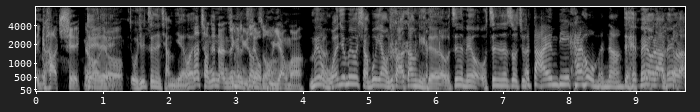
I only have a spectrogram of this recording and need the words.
一个 hot chick，然后就我就真的强奸。那强奸男生跟女生有不一样吗？没有，我完全没有想不一样，我就把她当女的了。我真的没有，我真的那时候就打 NBA 开后门呐。对，没有啦，没有啦，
